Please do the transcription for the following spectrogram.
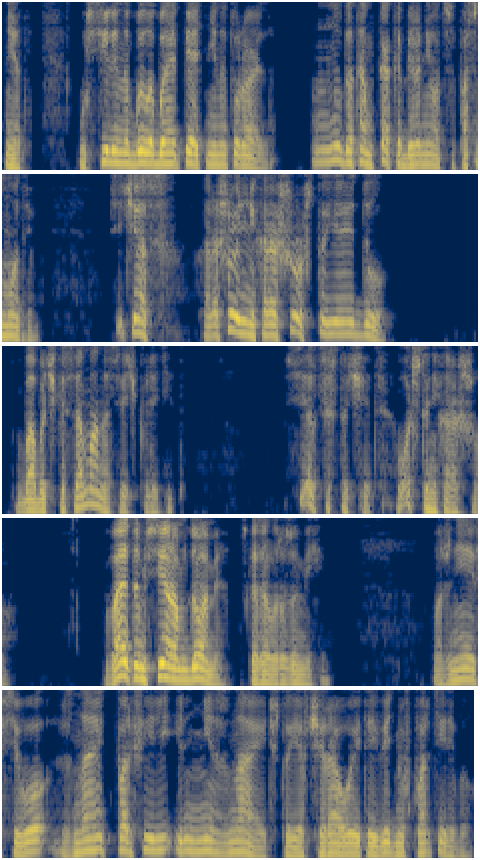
Нет, усиленно было бы опять не натурально. Ну да там как обернется, посмотрим. Сейчас, хорошо или нехорошо, что я иду. Бабочка сама на свечку летит. Сердце стучит, вот что нехорошо. — В этом сером доме, — сказал Разумихин. Важнее всего, знает Порфирий или не знает, что я вчера у этой ведьмы в квартире был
